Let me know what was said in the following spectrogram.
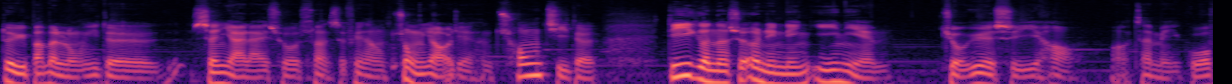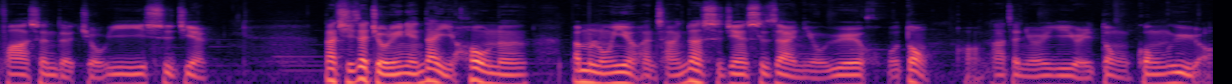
对于坂本龙一的生涯来说，算是非常重要而且很冲击的。第一个呢，是二零零一年。九月十一号啊，在美国发生的九一一事件。那其实，在九零年代以后呢，坂本龙一有很长一段时间是在纽约活动。哦，他在纽约也有一栋公寓哦。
